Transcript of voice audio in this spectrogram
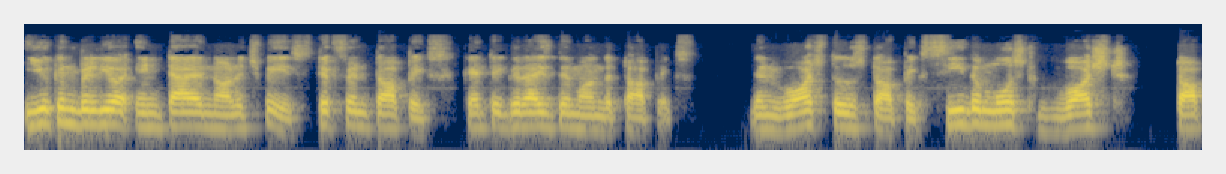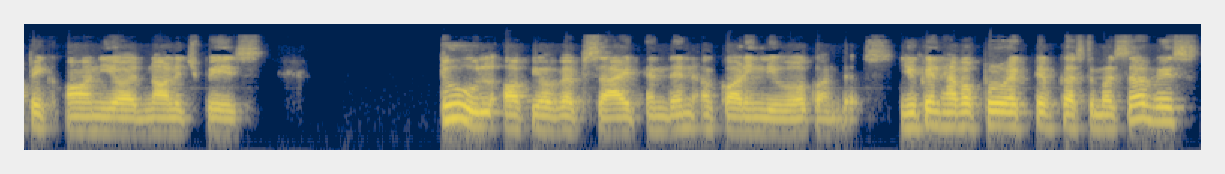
You can build your entire knowledge base, different topics, categorize them on the topics then watch those topics. See the most watched topic on your knowledge base tool of your website and then accordingly work on this. You can have a proactive customer service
